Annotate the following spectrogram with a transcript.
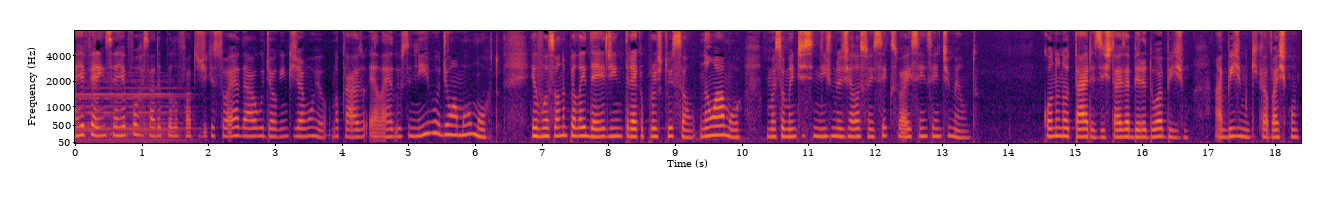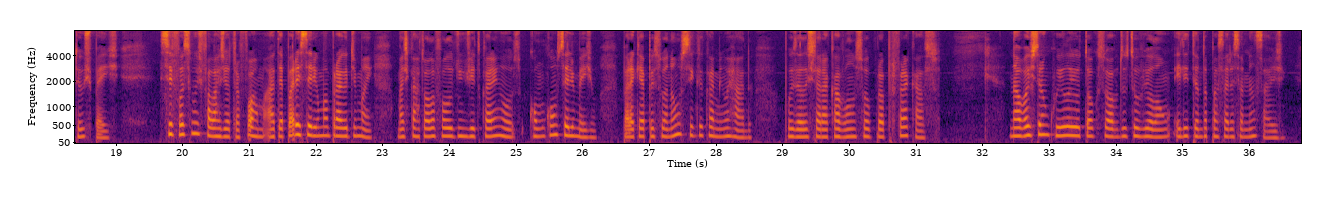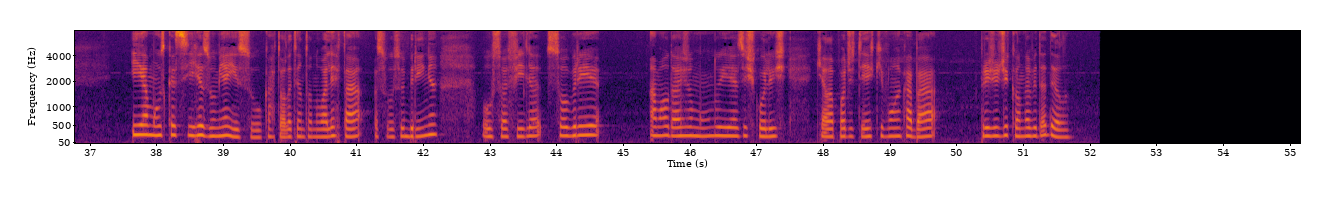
A referência é reforçada pelo fato de que só herda algo de alguém que já morreu. No caso, ela herda o cinismo de um amor morto, reforçando pela ideia de entrega à prostituição. Não há amor, mas somente cinismo das relações sexuais sem sentimento. Quando notares, estás à beira do abismo, abismo que cavaste com teus pés. Se fôssemos falar de outra forma, até pareceria uma praga de mãe, mas Cartola falou de um jeito carinhoso, como um conselho mesmo, para que a pessoa não siga o caminho errado, pois ela estará cavando seu próprio fracasso. Na voz tranquila e o toque suave do seu violão, ele tenta passar essa mensagem. E a música se resume a isso: o Cartola tentando alertar a sua sobrinha ou sua filha sobre a maldade do mundo e as escolhas que ela pode ter que vão acabar prejudicando a vida dela.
